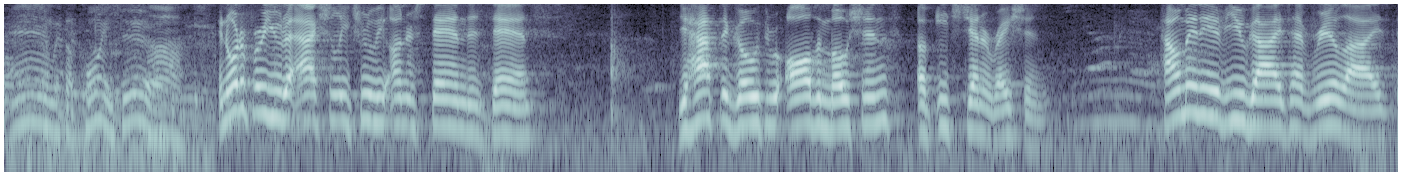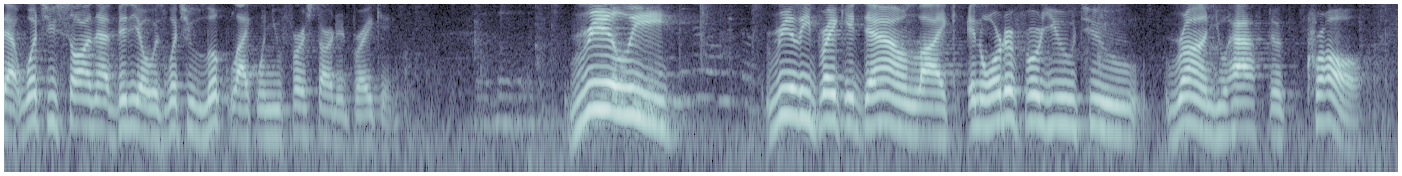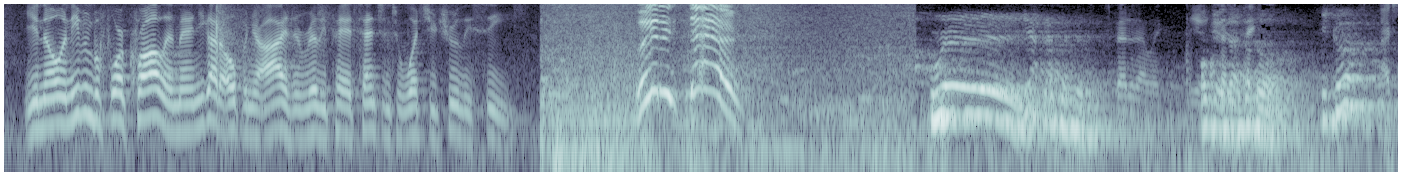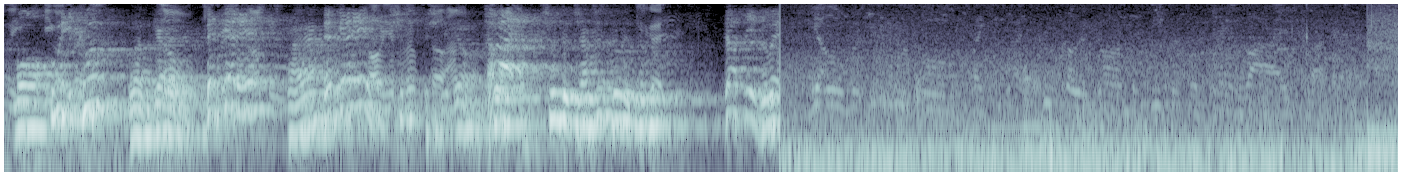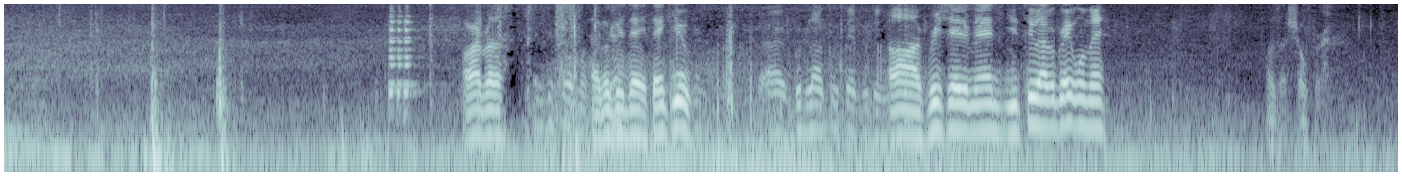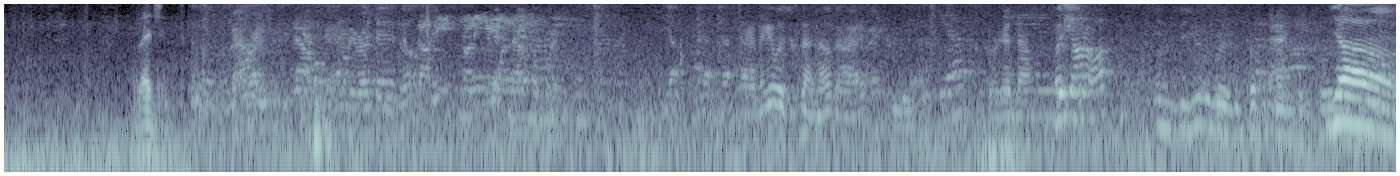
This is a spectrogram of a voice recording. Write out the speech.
And with the point too. In order for you to actually truly understand this dance, you have to go through all the motions of each generation. How many of you guys have realized that what you saw in that video is what you looked like when you first started breaking? Really, really break it down like in order for you to run, you have to crawl. You know, and even before crawling, man, you got to open your eyes and really pay attention to what you truly see. Look at these stairs. Yes, yes, yes, yes. it's better that way. Ok, Set já, the tá Iku? Actually, Bom, he goes Iku? Let's get it. Let's get it. Let's get it. Oh, you're blue, so I'm All right. Should the judges do it too? good. Judges do it. yellow versus purple, like true colors on the defense or playing live. All right, brother. Have a good day. Thank you. Uh, good luck with everything. Oh, I appreciate it, man. You too. Have a great one, man. I was a chauffeur. Legend. I think it was just that note, right? We're good now. in the universe the perpetrator controls Yo.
